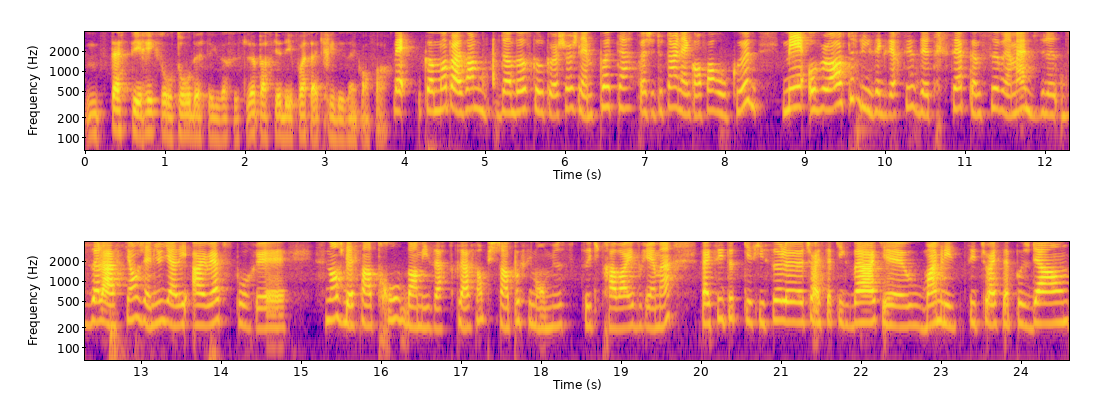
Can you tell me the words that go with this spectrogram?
une petite astérix autour de cet exercice-là parce que des fois ça crée des inconforts. Mais comme moi par exemple, Dumbbell Skull Crusher, je l'aime pas tant parce que j'ai tout le temps un inconfort au coude, mais overall tous les exercices de triceps comme ça vraiment d'isolation, j'aime mieux y aller high reps pour euh, sinon je le sens trop dans mes articulations puis je sens pas que c'est mon muscle tu sais qui travaille vraiment. Fait que tu sais tout qu'est-ce qui est ça là, tricep kicks back euh, ou même les tu tricep push down,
